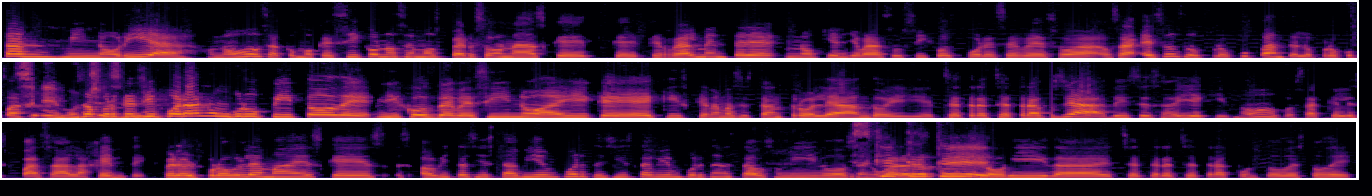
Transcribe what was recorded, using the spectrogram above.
tan minoría, ¿no? O sea, como que sí conocemos personas que, que, realmente no quieren llevar a sus hijos por ese beso, o sea, eso es lo preocupante, lo preocupante. o sea, porque si fueran un grupito de hijos de vecino ahí que X, que nada más están troleando y etcétera, etcétera, pues ya dices ahí X, ¿no? O sea, ¿qué les pasa a la gente? Pero el problema es que es, ahorita sí está bien fuerte, sí está bien fuerte en Estados Unidos, en lugares como Florida, etcétera, etcétera, con todo esto de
